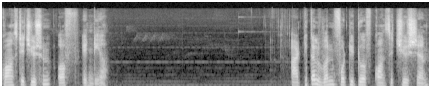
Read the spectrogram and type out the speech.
Constitution of India Article 142 of Constitution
